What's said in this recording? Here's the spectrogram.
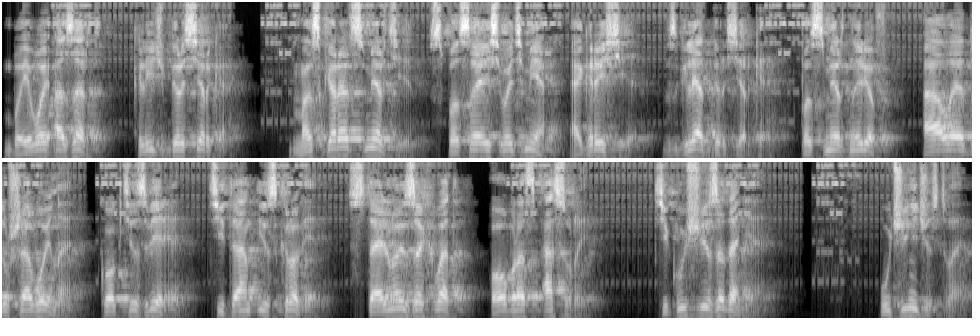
Боевой азарт. Клич берсерка. Маскарад смерти. Спасаясь во тьме. Агрессия. Взгляд берсерка. Посмертный рев. Алая душа воина. Когти зверя. Титан из крови. Стальной захват. Образ Асуры. Текущие задания. Ученичество.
